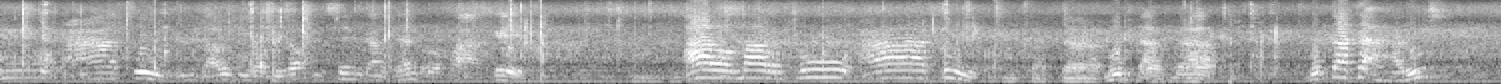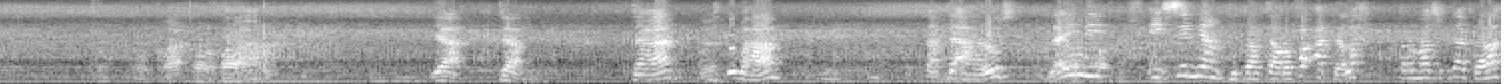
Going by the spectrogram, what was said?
ini tahu kira-kira isim kang den rofake al marfu'atu Pada. mubtada mubtada harus ya jam jangan itu paham mubtada harus nah ini isim yang dibaca rofa adalah termasuknya adalah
